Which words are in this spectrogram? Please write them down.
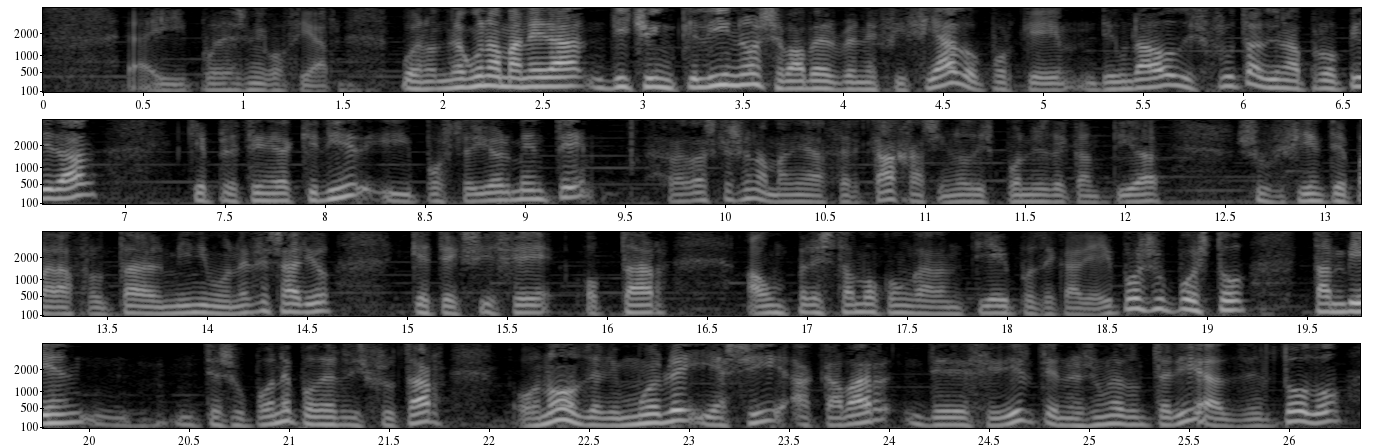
Ahí puedes negociar. Bueno, de alguna manera dicho inquilino se va a ver beneficiado porque de un lado disfruta de una propiedad que pretende adquirir y posteriormente la verdad es que es una manera de hacer caja si no dispones de cantidad suficiente para afrontar el mínimo necesario que te exige optar a un préstamo con garantía hipotecaria. Y por supuesto, también te supone poder disfrutar o no del inmueble y así acabar de decidirte, no es una tontería del todo,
